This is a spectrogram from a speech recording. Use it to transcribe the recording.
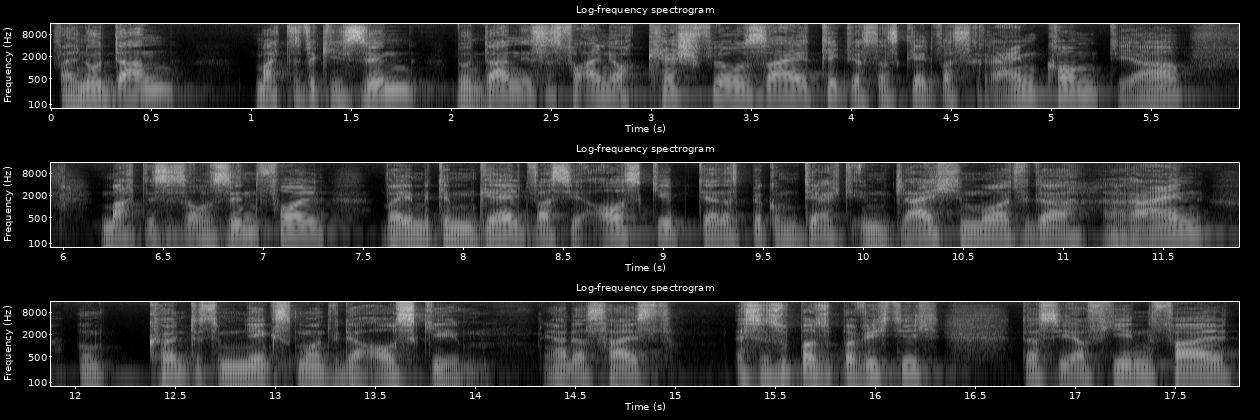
Weil nur dann macht es wirklich Sinn. Nur dann ist es vor allem auch Cashflow-seitig, dass das Geld, was reinkommt, ja, macht ist es auch sinnvoll, weil ihr mit dem Geld, was ihr ausgibt, ja, das bekommt direkt im gleichen Monat wieder rein und könnt es im nächsten Monat wieder ausgeben. Ja, das heißt, es ist super, super wichtig, dass ihr auf jeden Fall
